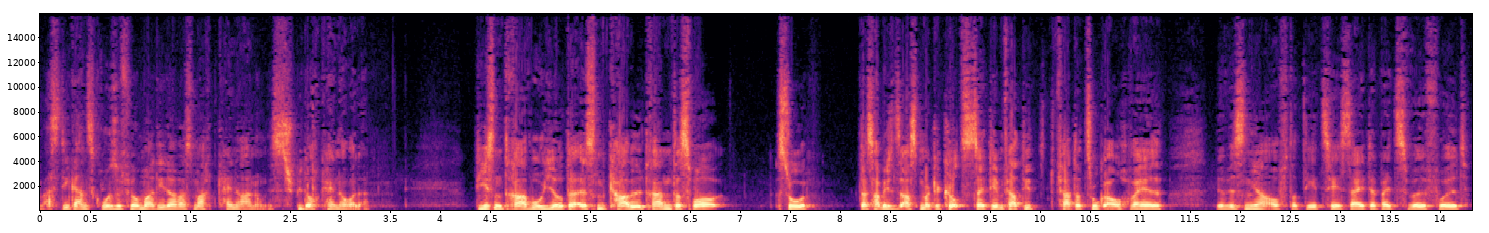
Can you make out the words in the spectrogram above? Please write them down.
was die ganz große Firma, die da was macht, keine Ahnung. Es spielt auch keine Rolle. Diesen Travo hier, da ist ein Kabel dran, das war so, das habe ich jetzt erstmal gekürzt, seitdem fährt, die, fährt der Zug auch, weil wir wissen ja, auf der DC-Seite bei 12 Volt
